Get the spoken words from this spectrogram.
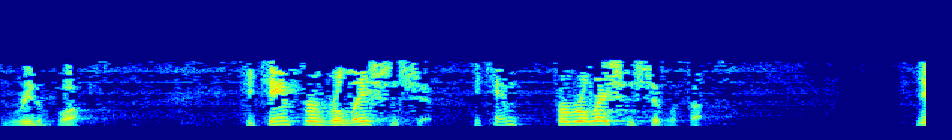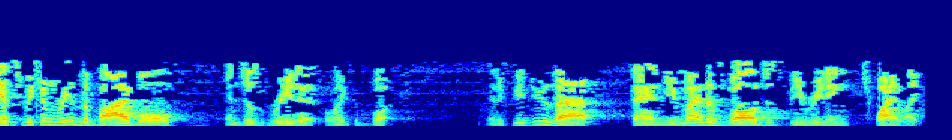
and read a book. He came for relationship. He came for relationship with us. Yes, we can read the Bible and just read it like a book. And if you do that, then you might as well just be reading Twilight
